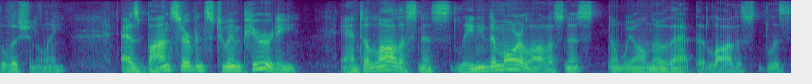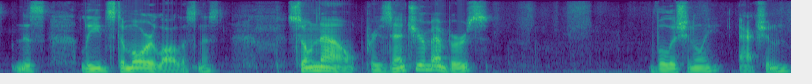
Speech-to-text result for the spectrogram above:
volitionally, as bondservants to impurity, and to lawlessness, leading to more lawlessness. Don't we all know that? That lawlessness leads to more lawlessness. So now, present your members volitionally, action.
